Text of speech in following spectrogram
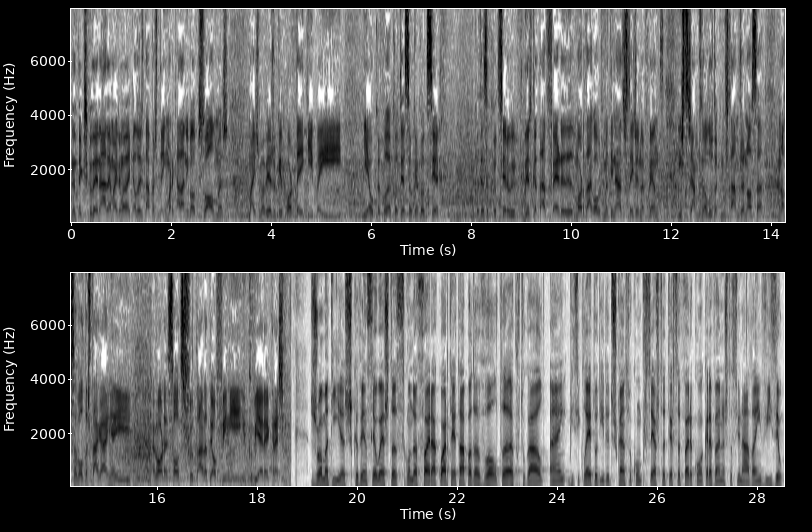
não tenho que esconder nada. É mais uma daquelas etapas que tenho marcado a nível pessoal, mas mais uma vez o que importa é a equipa e, e é o que aconteça o que acontecer. Aconteça o que acontecer, desde que a TAV Fer de Mortágua aos matinados esteja na frente e estejamos na luta como estamos, a nossa, a nossa volta está a ganha e agora é só desfrutar até ao fim e o que vier é crescimento. João Matias, que venceu esta segunda-feira a quarta etapa da volta a Portugal em bicicleta. O dia de descanso cumpre-se esta terça-feira com a caravana estacionada em Viseu.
